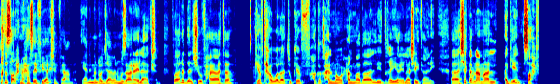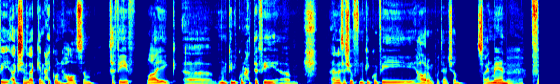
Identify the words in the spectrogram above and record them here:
باختصار إحنا حيصير في أكشن في العمل يعني من رجال من مزارع إلى أكشن. فنبدأ نشوف حياته كيف تحولت وكيف حقق حلمه وحلمه ذا اللي تغير إلى شيء ثاني. آه شكل من الأعمال again صح في أكشن لكن حيكون wholesome خفيف. رايق آه ممكن يكون حتى في أنا أشوف ممكن يكون في harem potential sign إيه. ف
